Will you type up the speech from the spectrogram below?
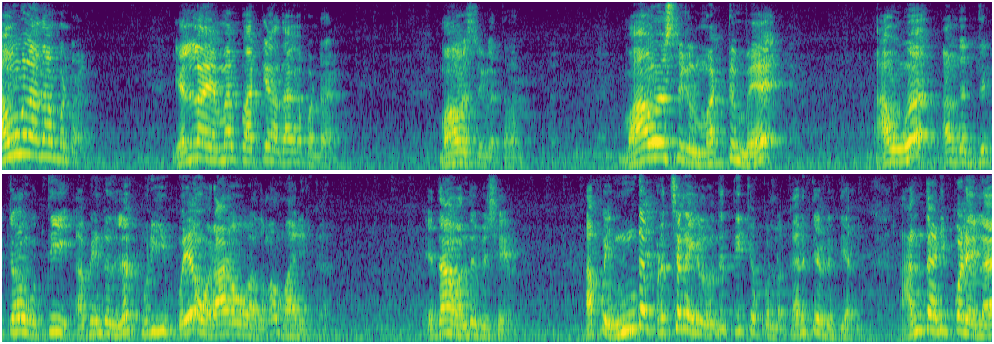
அவங்களும் அதான் பண்ணுறாங்க எல்லா எம்எல் பார்ட்டியும் அதாங்க பண்ணுறாங்க மாவோயிஸ்டுகளை தவிர. மாவோயிஸ்டுகள் மட்டுமே அவங்க அந்த திட்டம் உத்தி அப்படின்றதுல குறுகி போய் அவங்க இராணுவவாதமாக மாறியிருக்காங்க. இதுதான் வந்து விஷயம். அப்போ இந்த பிரச்சனைகள் வந்து தீர்க்கப்படணும். கருத்தியல் ரீதியா அந்த அடிப்படையில்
